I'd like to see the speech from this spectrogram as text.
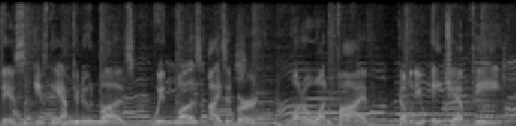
This is the Afternoon Buzz with Buzz Eisenberg, 1015 WHMP.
